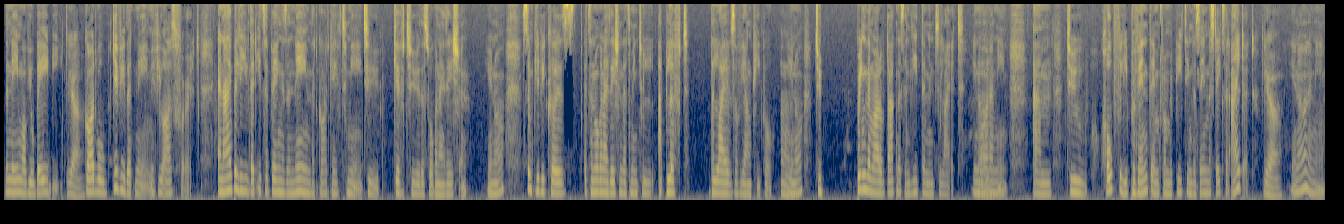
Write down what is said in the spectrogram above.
the name of your baby. Yeah. God will give you that name if you ask for it. And I believe that Itshepeng is a name that God gave to me to give to this organization, you know, simply because it's an organization that's meant to uplift the lives of young people, you know, to bring them out of darkness and lead them into light. You know what I mean? Um, to hopefully prevent them from repeating the same mistakes that I did. Yeah. You know what I mean?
